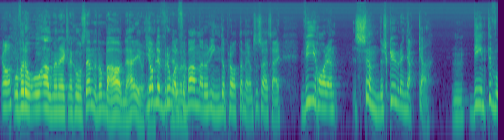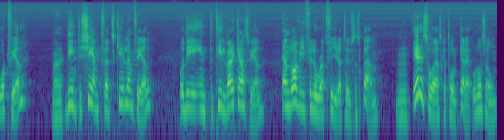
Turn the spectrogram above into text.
Ja. Och vadå, och Allmänna reklamationsnämnden, de bara ja, det här är okej. Jag blev vrålförbannad och ringde och pratade med dem. Så sa jag så här. Vi har en sönderskuren jacka. Det är inte vårt fel. Nej. Det är inte kemtvättskillen fel. Och det är inte tillverkarnas fel. Ändå har vi förlorat 4 000 spänn. Är det så jag ska tolka det? Och då sa hon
